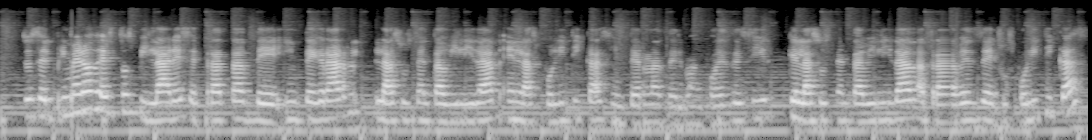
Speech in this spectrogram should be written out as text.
Entonces, el primero de estos pilares se trata de integrar la sustentabilidad en las políticas internas del banco, es decir, que la sustentabilidad a través de sus políticas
